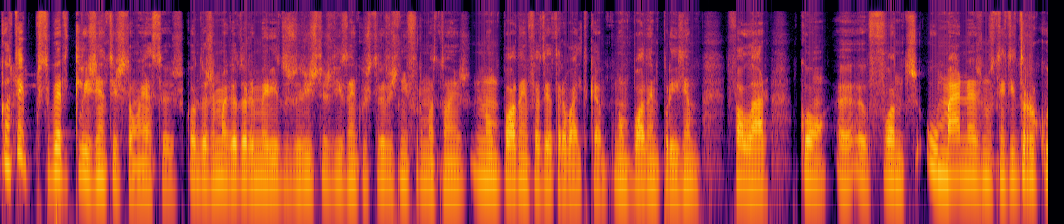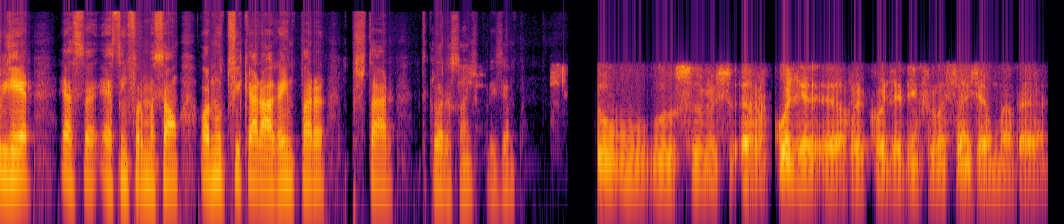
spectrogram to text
Consegue perceber que diligências são essas, quando a esmagadora maioria dos juristas dizem que os serviços de informações não podem fazer trabalho de campo, não podem, por exemplo, falar com uh, fontes humanas no sentido de recolher essa, essa informação ou notificar alguém para prestar declarações, por exemplo? O, o, o a recolha, a recolha de informações é uma da,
